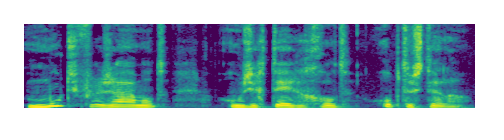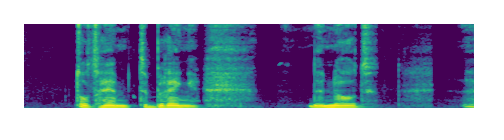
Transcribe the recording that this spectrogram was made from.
moed verzamelt om zich tegen God op te stellen, tot Hem te brengen. De nood uh,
